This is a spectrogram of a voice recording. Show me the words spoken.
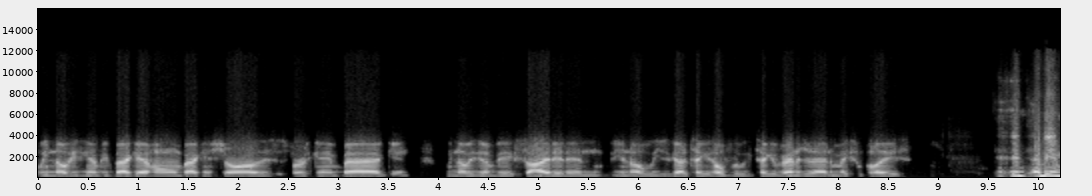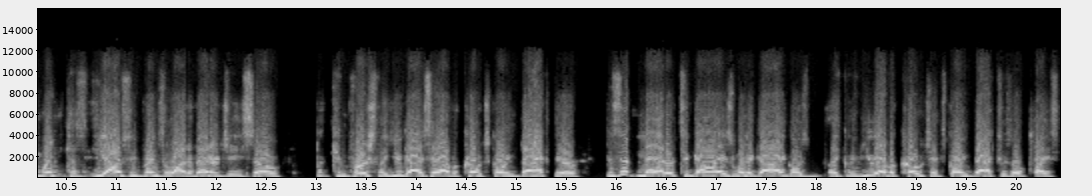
we know he's going to be back at home, back in Charlotte. It's his first game back, and we know he's going to be excited. And you know, we just got to take it. Hopefully, we can take advantage of that and make some plays. And I mean, when because he obviously brings a lot of energy. So, but conversely, you guys have a coach going back there. Does it matter to guys when a guy goes like if you have a coach that's going back to his old place?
